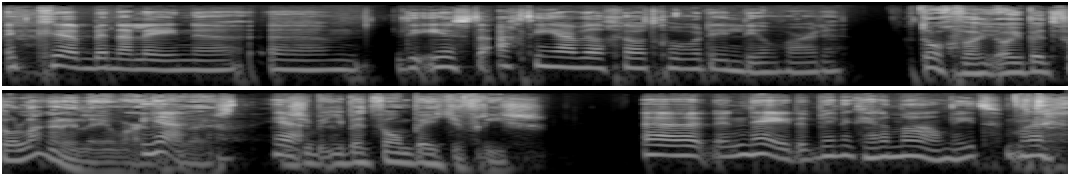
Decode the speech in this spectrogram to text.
ik ben alleen ehm, de eerste 18 jaar wel groot geworden in Leeuwarden. Toch? Oh, je bent veel langer in Leeuwarden ja, geweest. Dus je, je, bent wel een beetje Fries. Uh, nee, dat ben ik helemaal niet. Maar...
